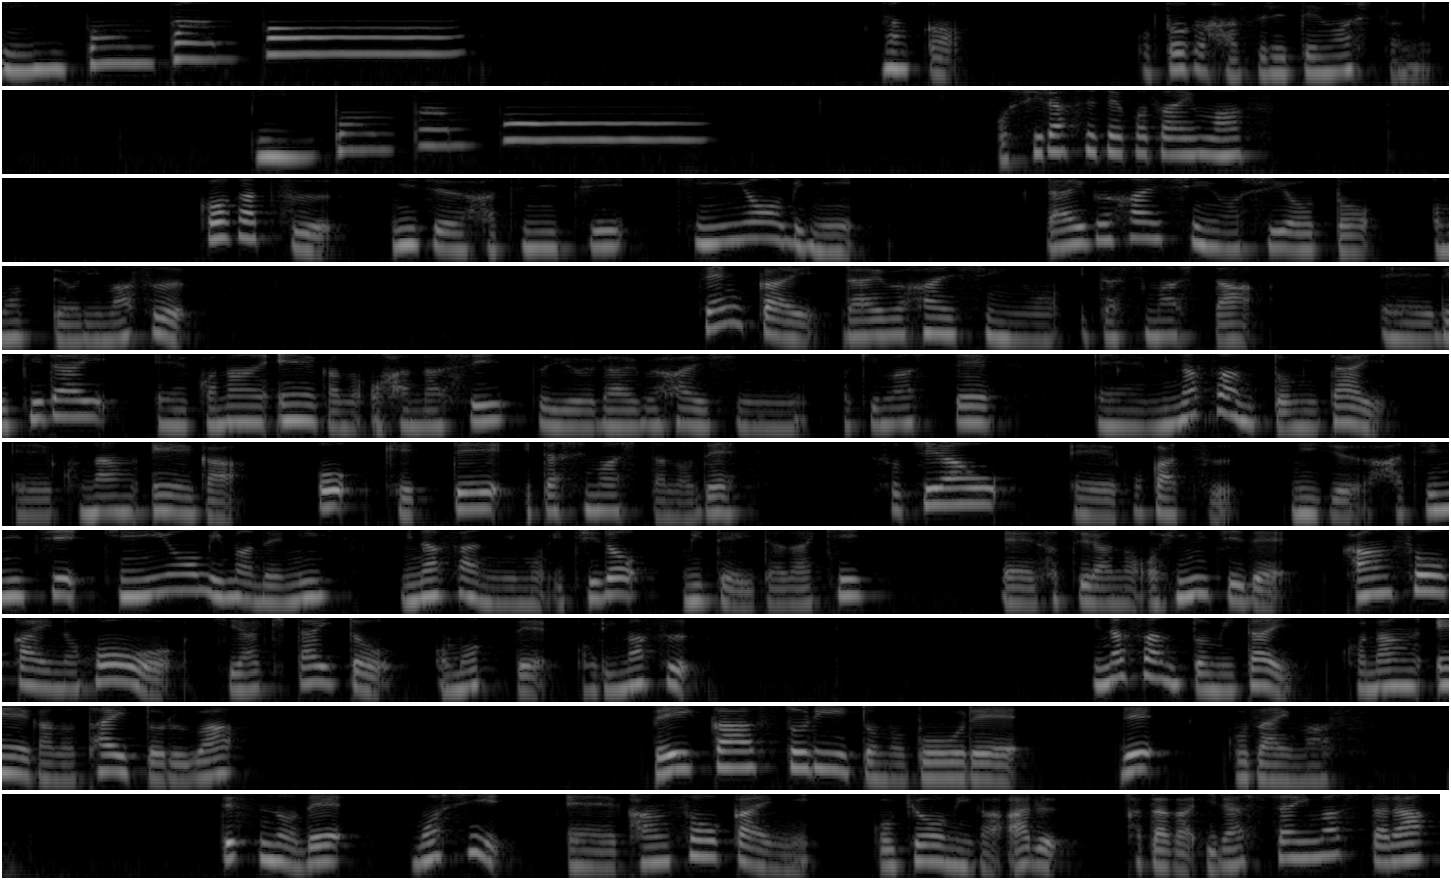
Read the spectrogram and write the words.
ピンポンパンポーン。なんか音が外れてましたね。ピンポンパンポーン。お知らせでございます。5月28日金曜日にライブ配信をしようと思っております。前回ライブ配信をいたしましたえー、歴代、えー、コナン映画のお話というライブ配信におきまして、えー、皆さんと見たい、えコナン映画を決定いたしましたのでそちらを、え5月28日金曜日までに皆さんにも一度見ていただき、えそちらのお日にちで感想会の方を開きたいと思っております。皆さんと見たいコナン映画のタイトルは「ベイカーストリートの亡霊」でございます。ですのでもし、えー、感想会にご興味がある方がいらっしゃいましたら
